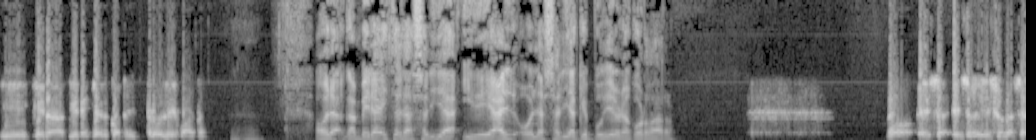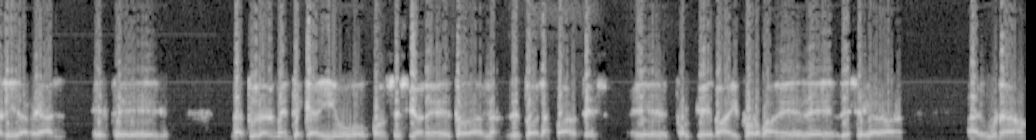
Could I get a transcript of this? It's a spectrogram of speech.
y que nada tiene que ver con el problema. ¿no? Ahora, Gambera, ¿esta es la salida ideal o la salida que pudieron acordar? No, esa, eso es una salida real. Este, naturalmente que ahí hubo concesiones de todas las de todas las partes, eh, porque no hay forma de llegar a alguna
